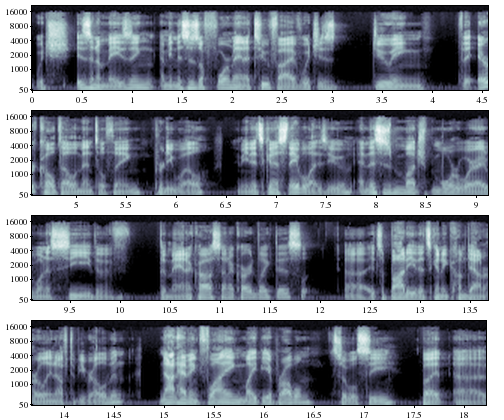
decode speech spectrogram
which isn't amazing. I mean, this is a four mana two five, which is doing the air cult elemental thing pretty well. I mean, it's going to stabilize you, and this is much more where I'd want to see the the mana cost on a card like this. Uh, it's a body that's going to come down early enough to be relevant. Not having flying might be a problem, so we'll see. But uh,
